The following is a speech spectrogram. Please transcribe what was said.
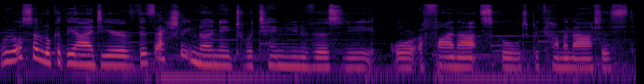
we also look at the idea of there's actually no need to attend university or a fine arts school to become an artist.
